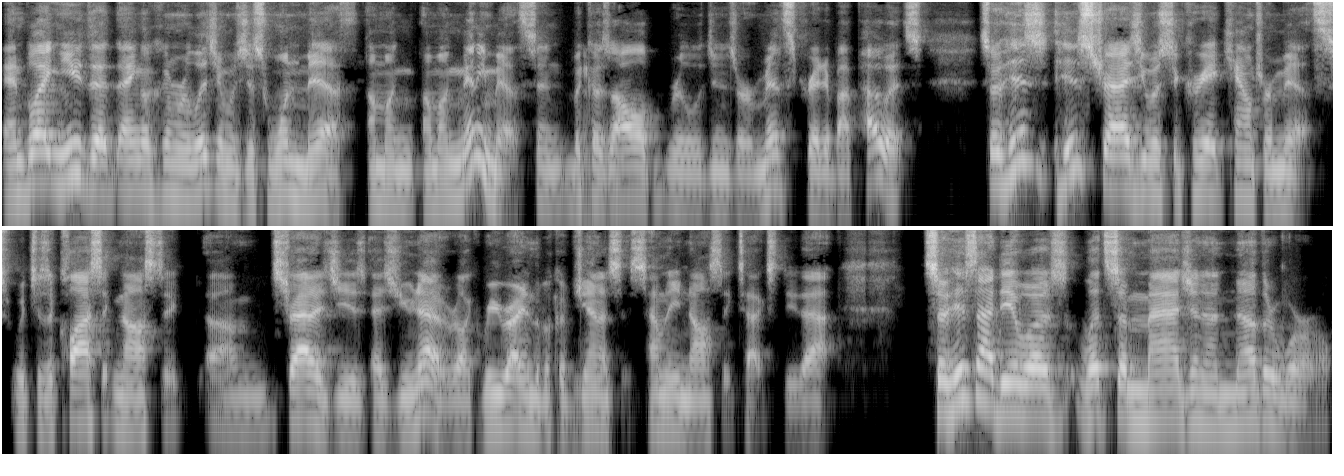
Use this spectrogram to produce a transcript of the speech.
And Blake knew that Anglican religion was just one myth among among many myths, and because all religions are myths created by poets. So his his strategy was to create counter myths, which is a classic Gnostic um, strategy, as, as you know, like rewriting the book of Genesis. How many Gnostic texts do that? So his idea was let's imagine another world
